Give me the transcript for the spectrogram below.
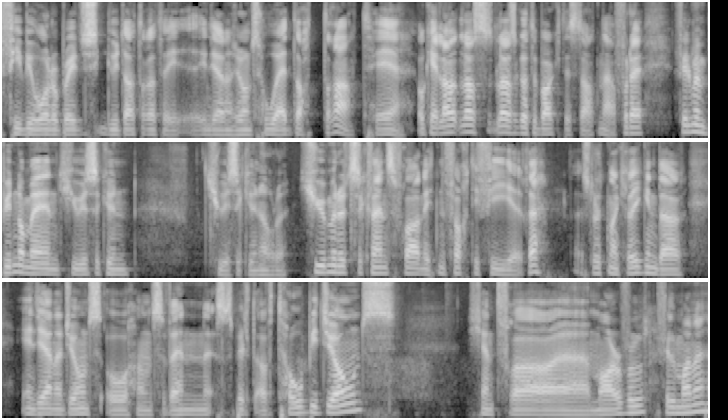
Phoebe Waller-Bridge, guddattera til Indiana Jones, hun er dattera til Ok, la, la, oss, la oss gå tilbake til starten her. For det, filmen begynner med en 20 sekund 20 sekunder, du. 20 minutts sekvens fra 1944, slutten av krigen, der Indiana Jones og hans venn, som spilt av Toby Jones, kjent fra eh, Marvel-filmene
